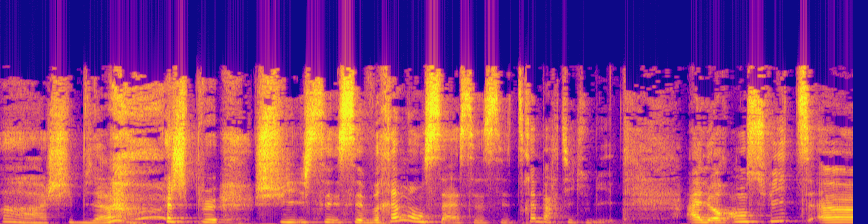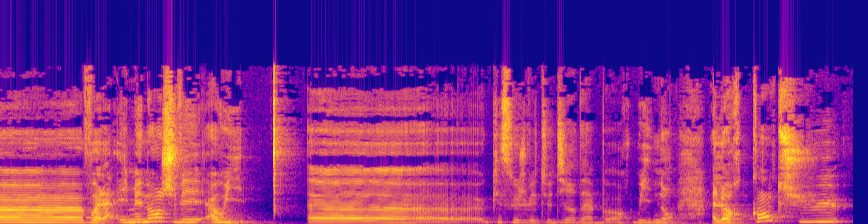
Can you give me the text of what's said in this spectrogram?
ah je suis bien, je peux, je suis, c'est vraiment ça. C'est très particulier. Alors ensuite, euh, voilà. Et maintenant je vais, ah oui, euh, qu'est-ce que je vais te dire d'abord? Oui, non. Alors quand tu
